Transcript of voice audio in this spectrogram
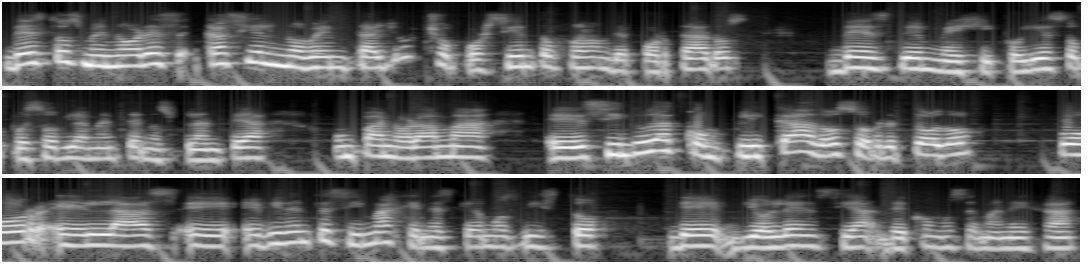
De estos menores, casi el 98% fueron deportados desde México y eso pues obviamente nos plantea un panorama eh, sin duda complicado, sobre todo por eh, las eh, evidentes imágenes que hemos visto de violencia, de cómo se maneja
